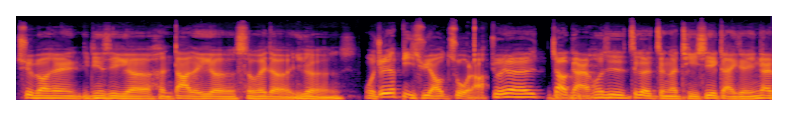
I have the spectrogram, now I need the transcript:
去标签一定是一个很大的一个社会的一个，我觉得必须要做啦。觉得教改或是这个整个体系的改革，应该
